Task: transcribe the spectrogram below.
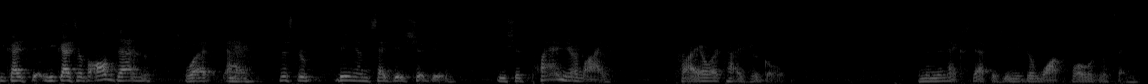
You guys, you guys have all done what uh, Sister Bingham said you should do. You should plan your life, prioritize your goals. And then the next step is you need to walk forward with faith.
